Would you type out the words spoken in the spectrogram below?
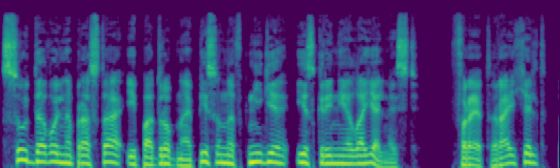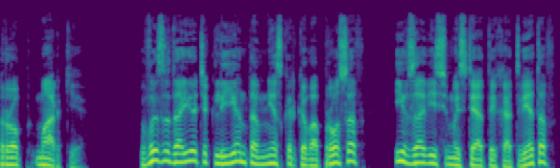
Суть довольно проста и подробно описана в книге «Искренняя лояльность» Фред Райхельд, Роб Марки. Вы задаете клиентам несколько вопросов и в зависимости от их ответов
